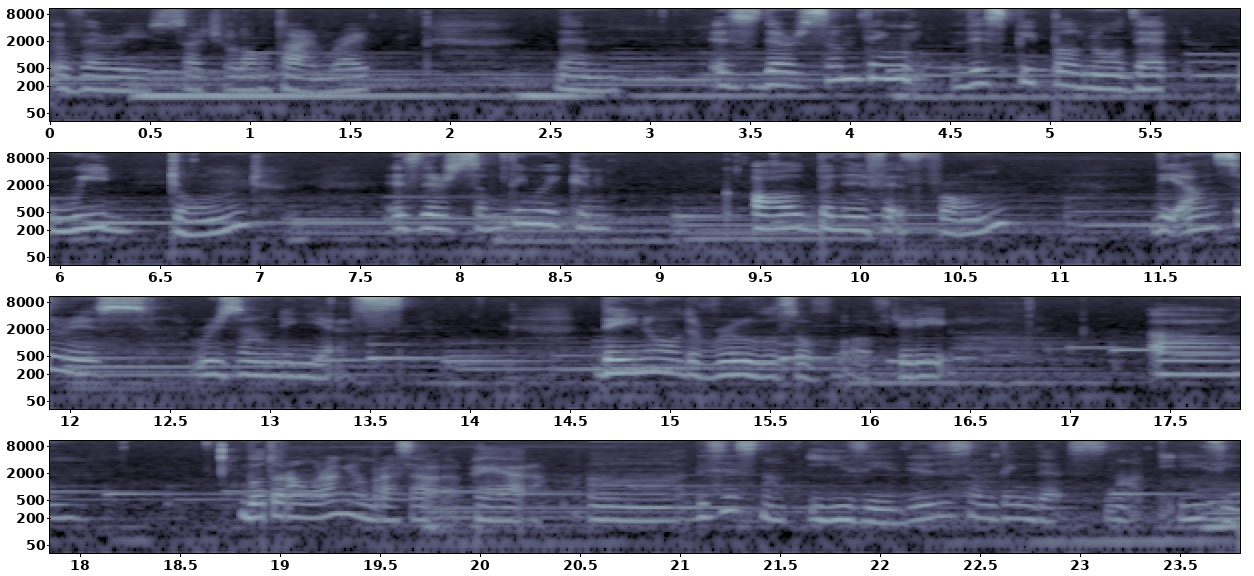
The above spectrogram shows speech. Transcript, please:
a very such a long time right? Then is there something these people know that we don't is there something we can all benefit from The answer is resounding yes. They know the rules of love. Jadi um, buat orang-orang yang merasa kayak uh, this is not easy, this is something that's not easy.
